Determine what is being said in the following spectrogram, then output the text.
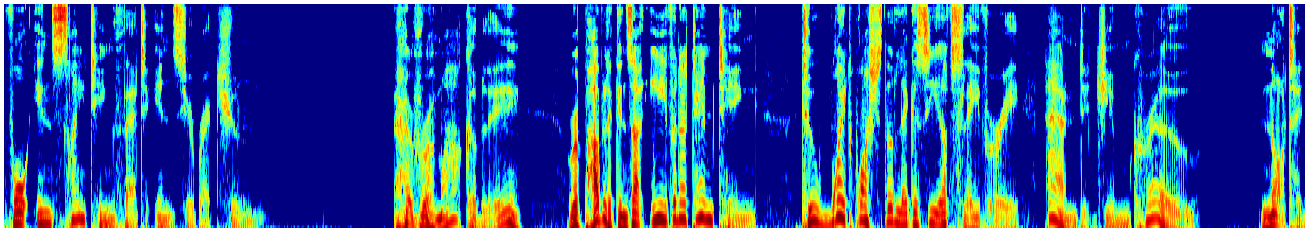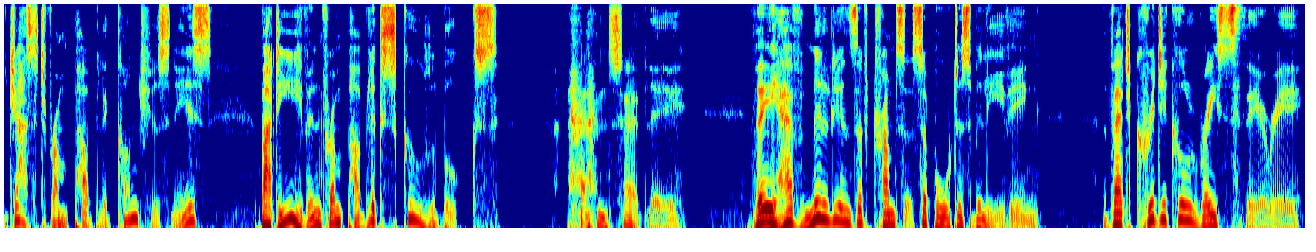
for inciting that insurrection. Remarkably, Republicans are even attempting to whitewash the legacy of slavery and Jim Crow not just from public consciousness, but even from public school books. And sadly, they have millions of Trump's supporters believing that critical race theory,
